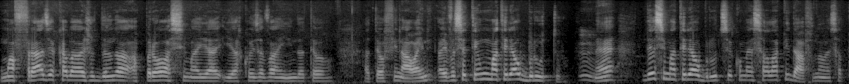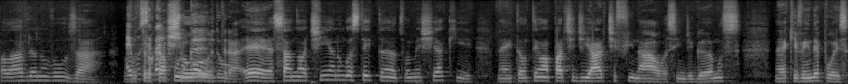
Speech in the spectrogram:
uma frase acaba ajudando a, a próxima e a, e a coisa vai indo até o, até o final. Aí, aí você tem um material bruto, Hum. né? Desse material bruto você começa a lapidar. Fala, não, essa palavra eu não vou usar. Eu Aí vou trocar por outra. É, essa notinha eu não gostei tanto, vou mexer aqui. Né? Então tem uma parte de arte final, assim, digamos, né, que vem depois.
